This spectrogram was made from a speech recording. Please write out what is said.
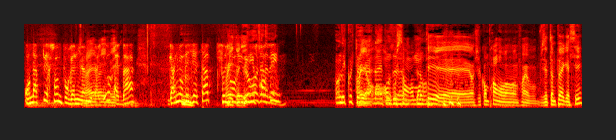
On n'a personne pour gagner la Ouais, médaille ouais, d'or. mais- Eh ben, gagnons des étapes, faisons Oui, rêver les. Français. On écoute Oui, euh, on, la on réponse vous de sent remonter. euh, je comprends. Enfin, vous êtes un peu agacé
